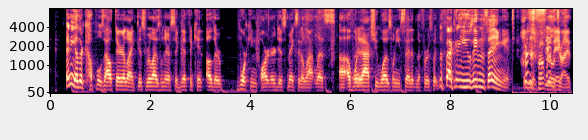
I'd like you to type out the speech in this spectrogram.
Any other couples out there like just realize when their significant other working partner just makes it a lot less uh, of what it actually was when he said it in the first place. The fact that he was even saying it. There's this front wheel drive.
